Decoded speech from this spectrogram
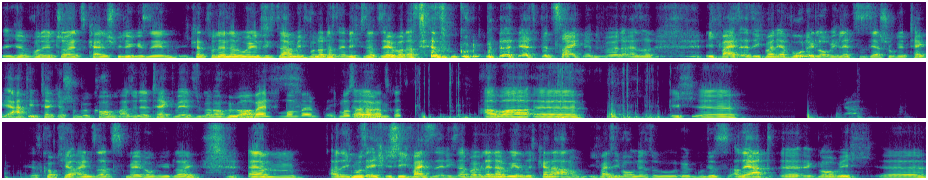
Ich habe von den Giants keine Spiele gesehen. Ich kann zu Leonard Williams nicht sagen. Ich wundere das ehrlich gesagt selber, dass der so gut jetzt bezeichnet würde. Also, ich weiß, also ich meine, er wurde, glaube ich, letztes Jahr schon getaggt. Er hat den Tag ja schon bekommen. Also, der Tag wäre jetzt sogar noch höher. Moment, Moment, ich muss einmal ähm, ganz kurz. Aber, äh, ich, äh, Jetzt kommt hier Einsatzmeldung hier gleich. Ähm, also ich muss echt gestehen, ich weiß es ehrlich gesagt. Bei Leonard Williams habe ich keine Ahnung. Ich weiß nicht, warum der so äh, gut ist. Also er hat, äh, glaube ich, äh,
